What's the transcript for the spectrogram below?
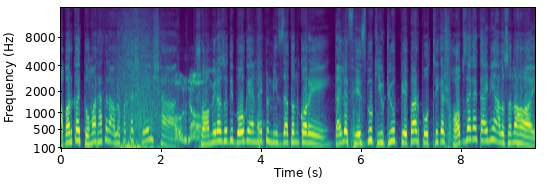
আবার কয় তোমার হাতের আলু ভর্তা সেই স্বাদ। স্বামীরা যদি বউকে এনে একটু নির্যাতন করে তাইলে ফেসবুক ইউটিউব পেপার পত্রিকা সব জায়গায় তাই নিয়ে আলোচনা হয়।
